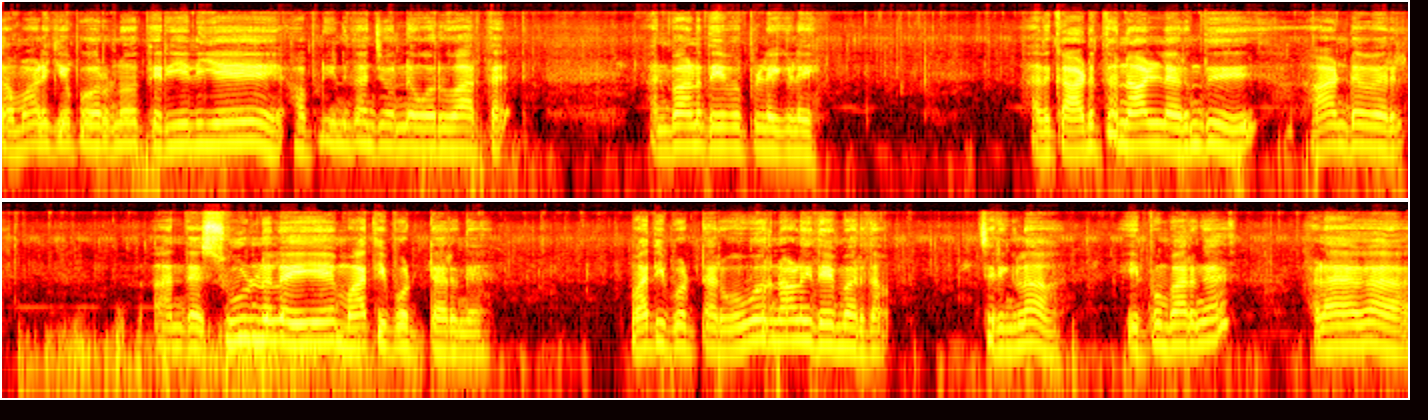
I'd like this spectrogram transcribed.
சமாளிக்க போகிறேனோ தெரியலையே அப்படின்னு தான் சொன்னேன் ஒரு வார்த்தை. அன்பான தெய்வ பிள்ளைகளே அதுக்கு அடுத்த நாளில் இருந்து ஆண்டவர் அந்த சூழ்நிலையே மாற்றி போட்டுட்டாருங்க. மாற்றி போட்டார் ஒவ்வொரு நாளும் இதே மாதிரி தான் சரிங்களா? இப்போ பாருங்கள் அழகாக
